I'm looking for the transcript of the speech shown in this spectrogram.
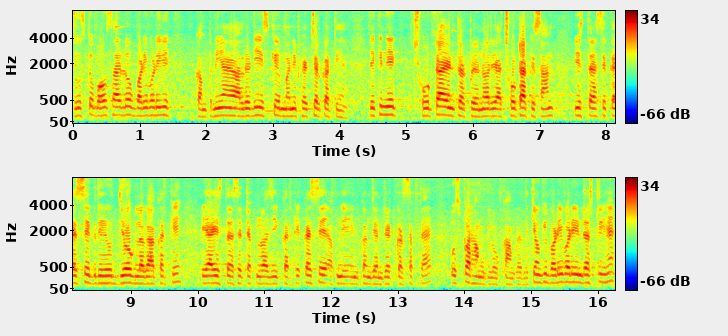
जूस तो बहुत सारे लोग बड़ी बड़ी कंपनियाँ ऑलरेडी इसके मैन्युफैक्चर करती हैं, लेकिन एक छोटा एंटरप्रेनर या छोटा किसान इस तरह से कैसे गृह उद्योग लगा करके या इस तरह से टेक्नोलॉजी करके कैसे अपनी इनकम जनरेट कर सकता है, उस पर हम लोग काम करते हैं, क्योंकि बड़ी बड़ी इंडस्ट्री हैं,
